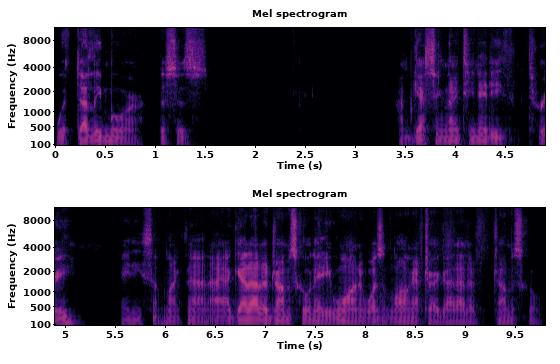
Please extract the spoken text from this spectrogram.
with Dudley Moore. This is, I'm guessing, 1983, 80, something like that. I, I got out of drama school in 81. It wasn't long after I got out of drama school.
